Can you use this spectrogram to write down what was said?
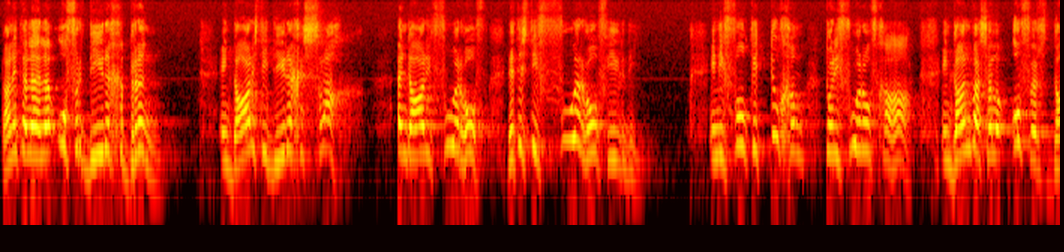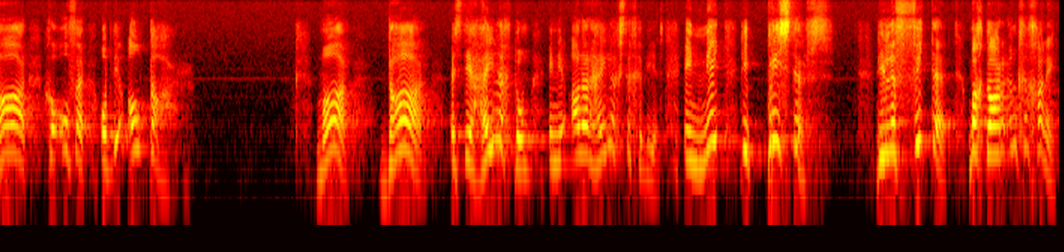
Dan het hulle hulle offerdiere gebring. En daar is die diere geslag in daardie voorhof. Dit is die voorhof hierdie. En die volk het toegang tot die voorhof gehad. En dan was hulle offers daar geoffer op die altaar. Maar daar is die heiligdom en die allerheiligste gewees. En net die priesters Die leviete mag daar ingegaan het.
